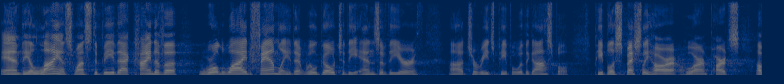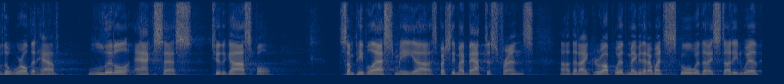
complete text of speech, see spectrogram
And the alliance wants to be that kind of a worldwide family that will go to the ends of the earth uh, to reach people with the gospel. People, especially who are, who are in parts of the world that have little access to the gospel. Some people ask me, uh, especially my Baptist friends uh, that I grew up with, maybe that I went to school with, that I studied with,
